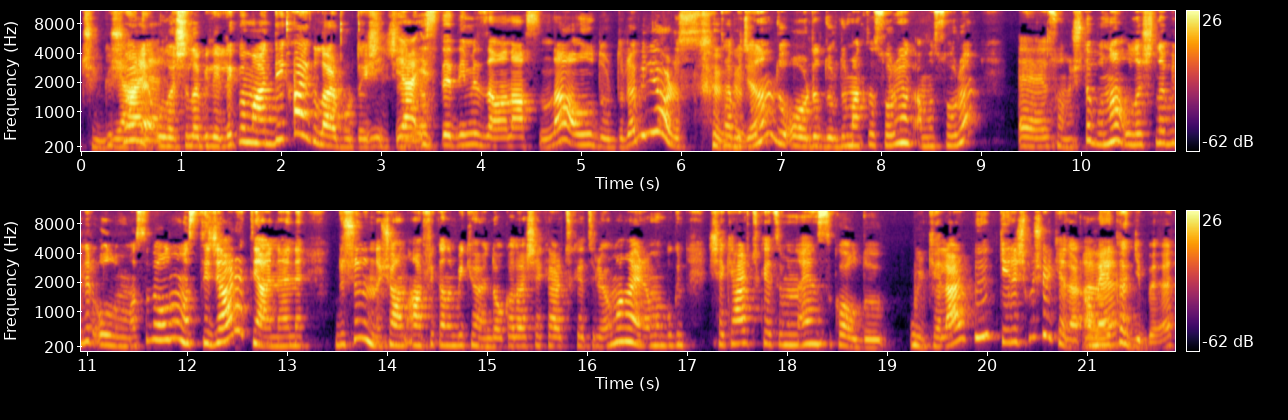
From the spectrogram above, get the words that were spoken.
çünkü Yani. şöyle ulaşılabilirlik ve maddi kaygılar burada işin içinde. Yani istediğimiz zaman aslında onu durdurabiliyoruz. Tabii canım orada durdurmakta sorun yok ama sorun e, sonuçta buna ulaşılabilir olunması ve olmaması. Ticaret yani hani düşünün de şu an Afrika'nın bir köyünde o kadar şeker tüketiliyor mu? Hayır ama bugün şeker tüketiminin en sık olduğu ülkeler büyük gelişmiş ülkeler. Evet. Amerika gibi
